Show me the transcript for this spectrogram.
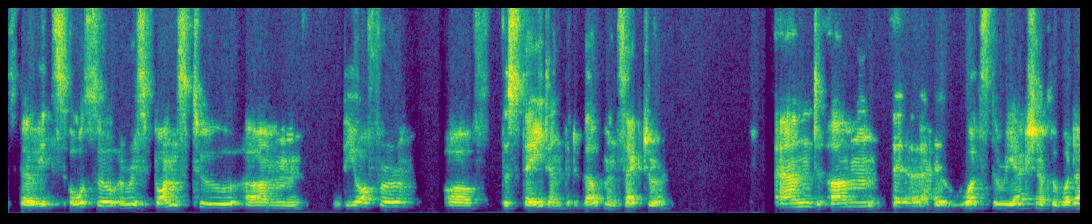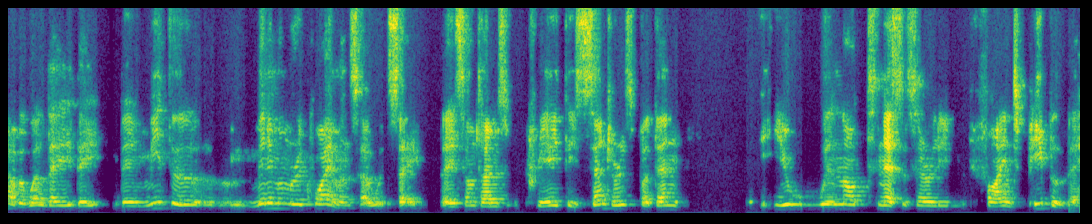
So it's also a response to um, the offer of the state and the development sector. And um, uh, what's the reaction of the Wodabo? Well, they, they, they meet the minimum requirements, I would say. They sometimes create these centers, but then you will not necessarily find people there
